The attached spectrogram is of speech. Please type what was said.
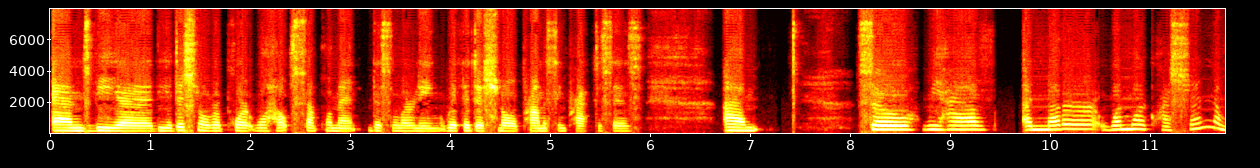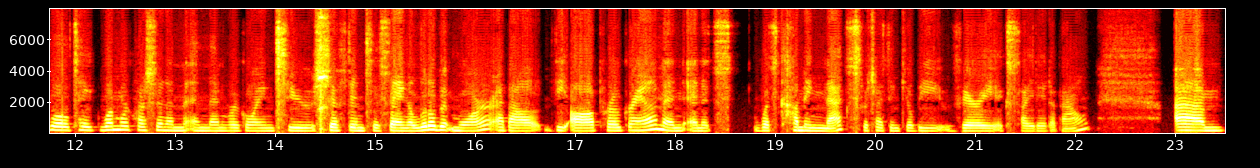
and the, uh, the additional report will help supplement this learning with additional promising practices. Um, so we have another, one more question. We'll take one more question and, and then we're going to shift into saying a little bit more about the AWE program and, and it's what's coming next, which I think you'll be very excited about. Um,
